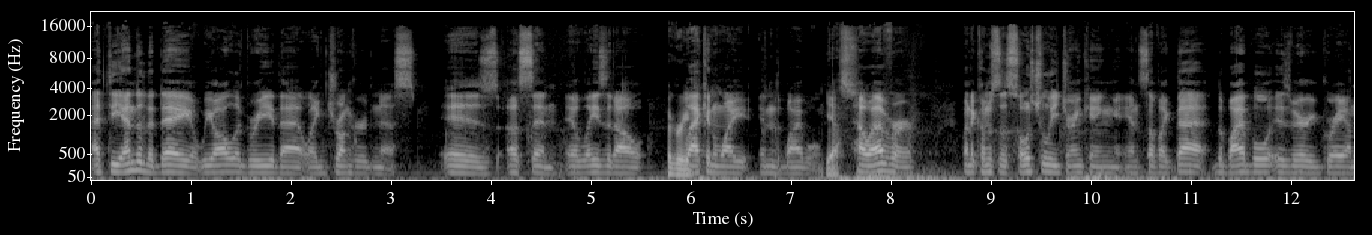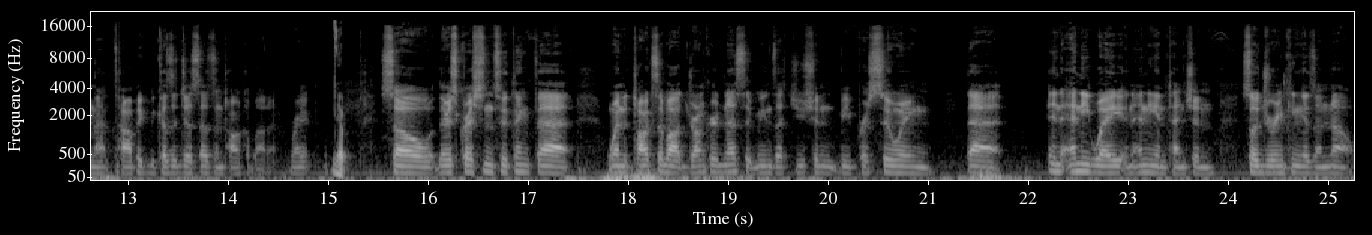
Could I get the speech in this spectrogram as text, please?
at the end of the day, we all agree that like drunkardness is a sin. It lays it out Agreed. black and white in the Bible. Yes. However, when it comes to socially drinking and stuff like that, the Bible is very gray on that topic because it just doesn't talk about it, right? Yep. So there's Christians who think that when it talks about drunkardness, it means that you shouldn't be pursuing that in any way, in any intention. So drinking is a no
